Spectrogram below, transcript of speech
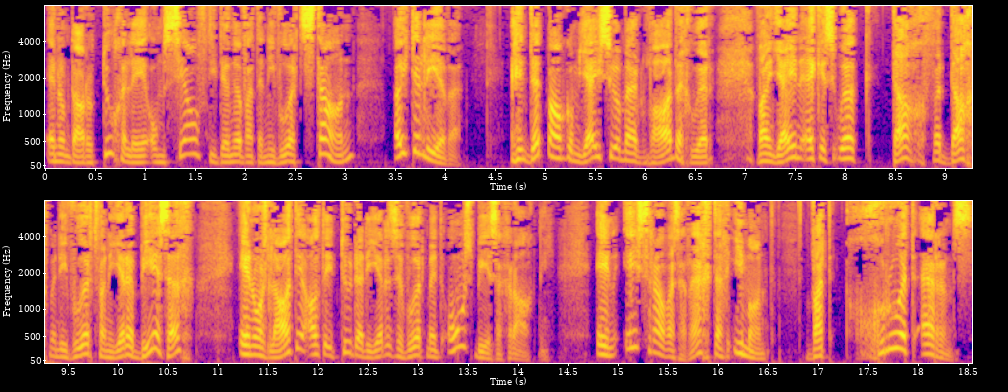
en hom daarop toegelê om self die dinge wat in die woord staan uit te lewe. En dit maak hom jy so merkwaardig hoor, want jy en ek is ook dag vir dag met die woord van die Here besig en ons laat nie altyd toe dat die Here se woord met ons besig raak nie. En Esra was regtig iemand wat groot erns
